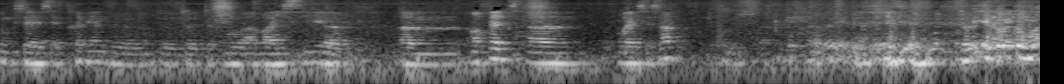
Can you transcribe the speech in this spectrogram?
donc c'est très bien de, de, vous avoir ici. en fait, ouais, c'est ça. Comment,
